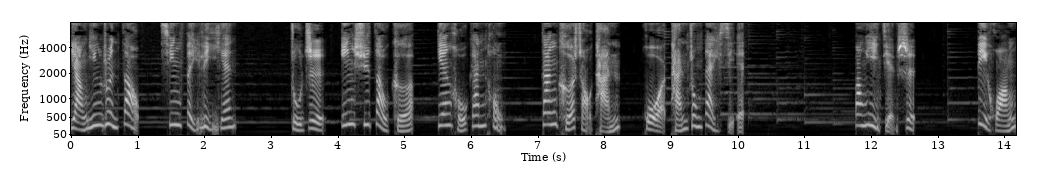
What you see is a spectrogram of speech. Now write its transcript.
养阴润燥，清肺利咽。主治阴虚燥咳、咽喉干痛、干咳少痰或痰中带血。方义简释：地黄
